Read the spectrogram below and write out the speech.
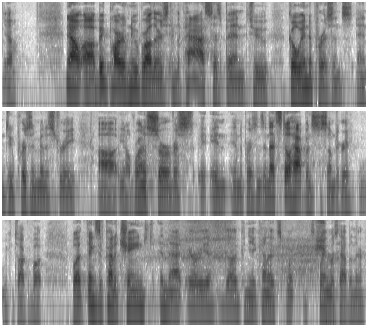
yeah. yeah. Now, a big part of New Brothers in the past has been to go into prisons and do prison ministry, uh, you know, run a service in, in the prisons, and that still happens to some degree, we can talk about. But things have kind of changed in that area, Doug. Can you kind of explain, explain sure. what's happened there?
